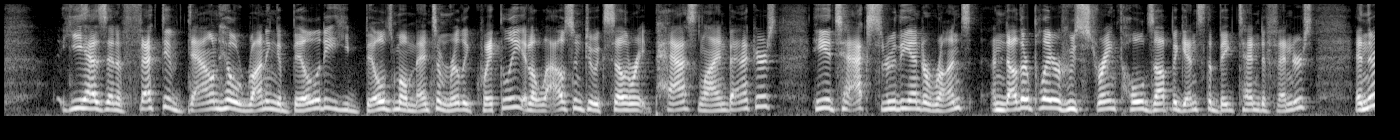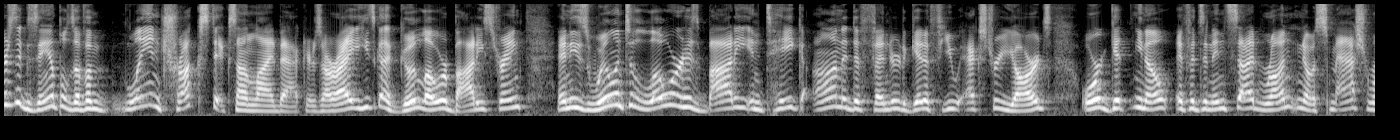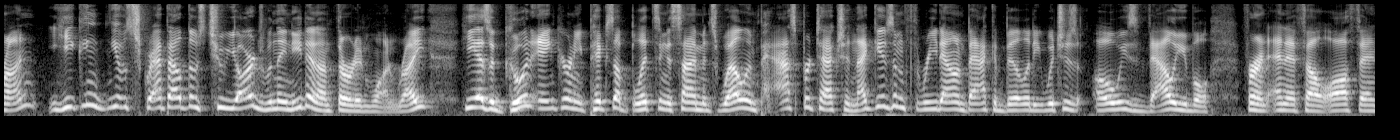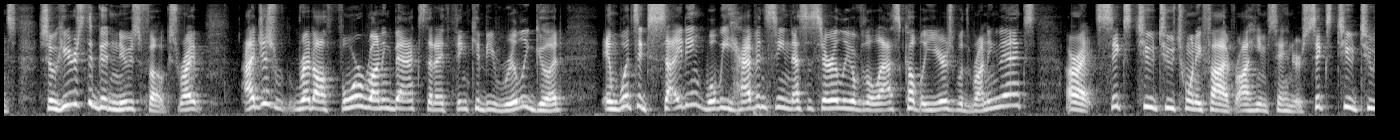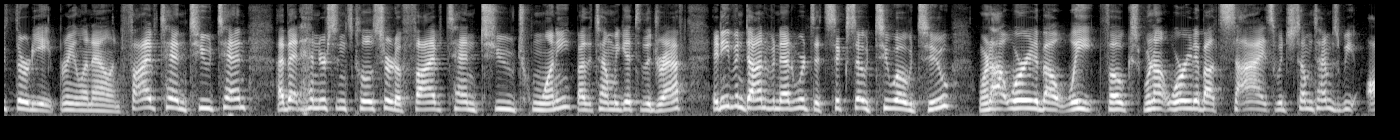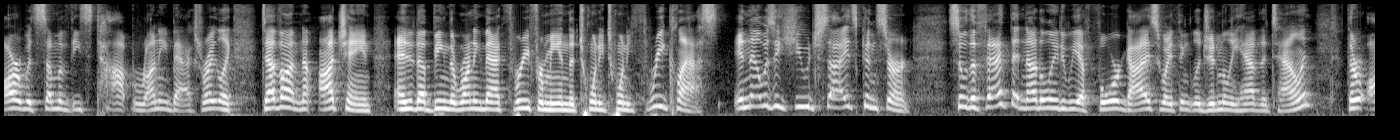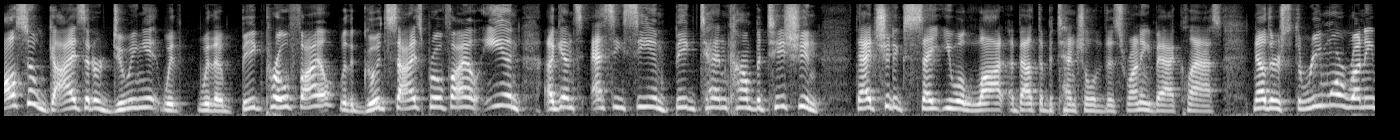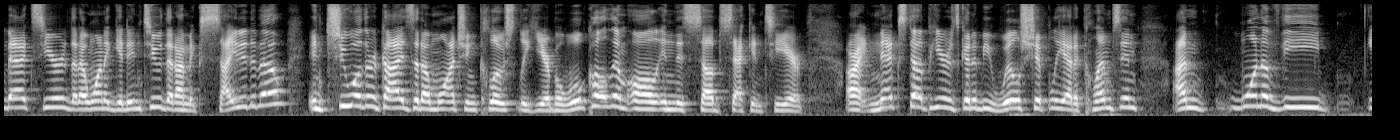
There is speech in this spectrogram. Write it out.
he has an effective downhill running ability. He builds momentum really quickly. It allows him to accelerate past linebackers. He attacks through the end of runs. Another player whose strength holds up against the Big Ten defenders. And there's examples of him laying truck sticks on linebackers, all right? He's got good lower body strength, and he's willing to lower his body and take on a defender to get a few extra yards or get, you know, if it's an inside run, you know, a smash run, he can, you know, scrap out those two yards when they need it on third and one, right? He has a good anchor and he picks up blitzing assignments well in pass protection. That gives him three down back ability, which is always valuable for an NFL offense. So here's the good news, folks, right? I just read off four running backs that I think could be really good. And what's exciting, what we haven't seen necessarily over the last couple years with running backs, all right, 6'2, 225, Raheem Sanders. 6'2, 238, Braylon Allen. 5'10, 210. I bet Henderson's closer to 5'10, 220 by the time we get to the draft. And even Donovan Edwards at 6'0, 202. We're not worried about weight, folks. We're not worried about size, which sometimes we are with some of these top running backs, right? Like De'Von Achane ended up being the running back three for me in the 2023 class. And that was a huge size concern. So the fact that not only do we have four guys who I think legitimately have the talent, there are also guys that are doing it with with a big profile, with a good size profile, and against SEC and Big Ten competition. That should excite you a lot about the potential of this running back class. Now, there's three more running backs here that I want to get into that I'm excited about, and two other guys that I'm watching closely here, but we'll call them all in this sub second tier. All right, next up here is going to be Will Shipley out of Clemson. I'm one of the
